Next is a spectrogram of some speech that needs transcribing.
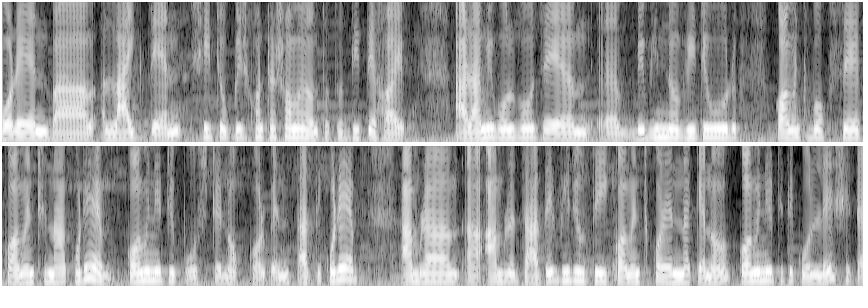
করেন বা লাইক দেন, সেই চব্বিশ ঘণ্টা সময় অন্তত দিতে হয়। আর আমি বলব যে বিভিন্ন ভিডিওর কমেন্ট বক্সে কমেন্ট না করে কমিউনিটি পোস্টে নক করবেন। তাতে করে আমরা আমরা যাদের ভিডিওতেই কমেন্ট করেন না কেন কমিউনিটিতে করলে সেটা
